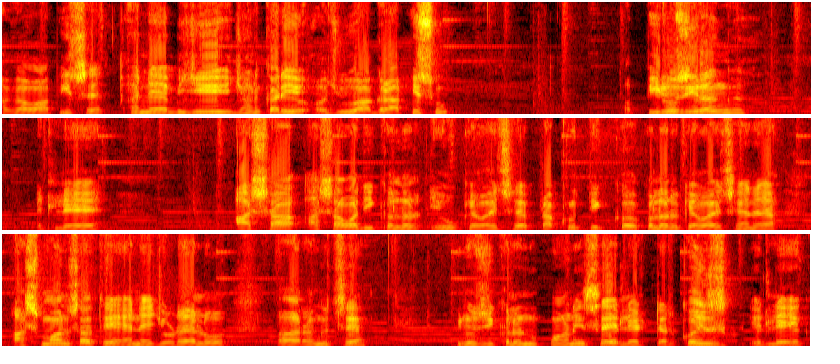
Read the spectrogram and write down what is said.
અગાઉ આપી છે. અને બીજી જાણકારી હજુ આગળ આપીશું. પીરોઝી રંગ એટલે આશા, આશાવાદી કલર એવું કહેવાય છે. પ્રાકૃતિક કલર કહેવાય છે અને આસમાન સાથે એને જોડાયેલો રંગ છે. પીરોઝી કલરનું પાણી છે એટલે ટર્કોઇઝ એટલે એક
